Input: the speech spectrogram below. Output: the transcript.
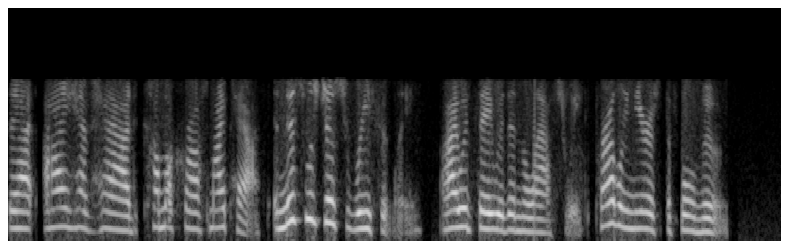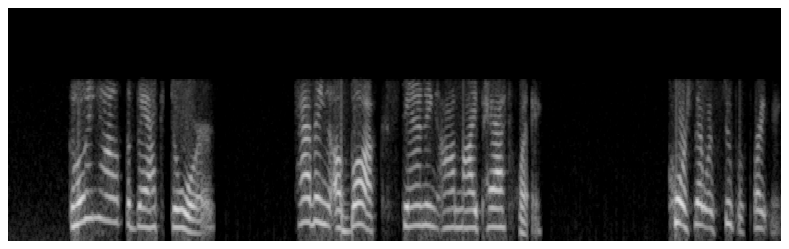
that I have had come across my path, and this was just recently, I would say within the last week, probably nearest the full moon. Going out the back door, having a buck standing on my pathway of course, that was super frightening.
